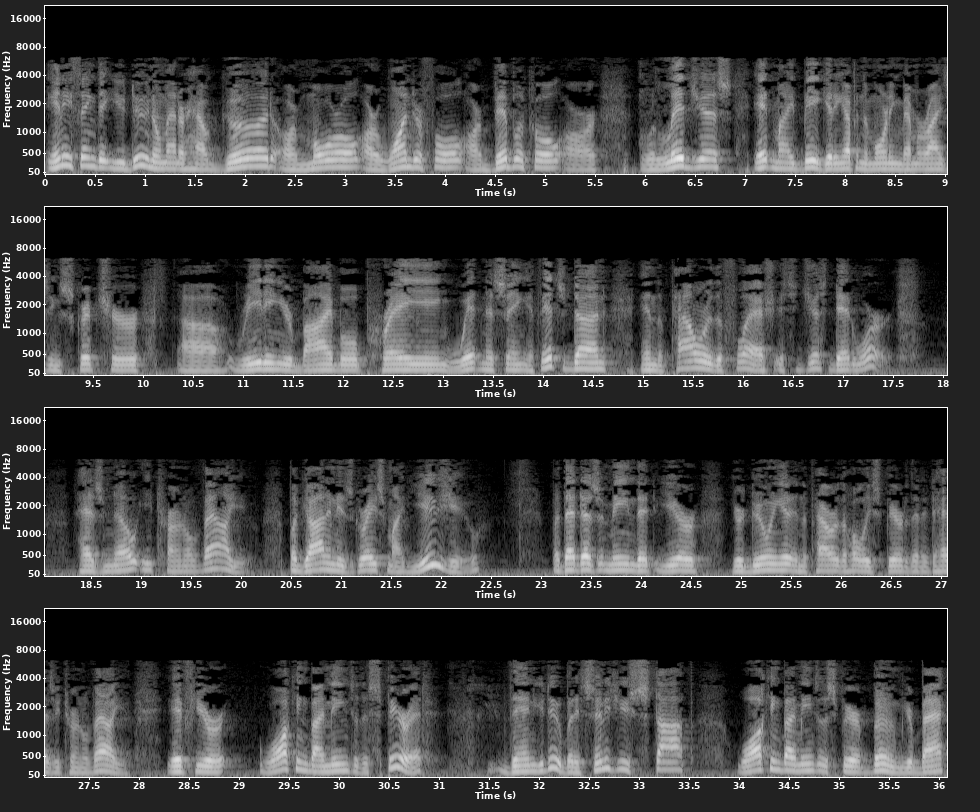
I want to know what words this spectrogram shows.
anything that you do, no matter how good or moral or wonderful or biblical or religious it might be, getting up in the morning, memorizing scripture, uh, reading your Bible, praying, witnessing, if it's done in the power of the flesh, it's just dead works. Has no eternal value. But God in His grace might use you, but that doesn't mean that you're you're doing it in the power of the Holy Spirit that it has eternal value. If you're walking by means of the Spirit, then you do. But as soon as you stop walking by means of the Spirit, boom, you're back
